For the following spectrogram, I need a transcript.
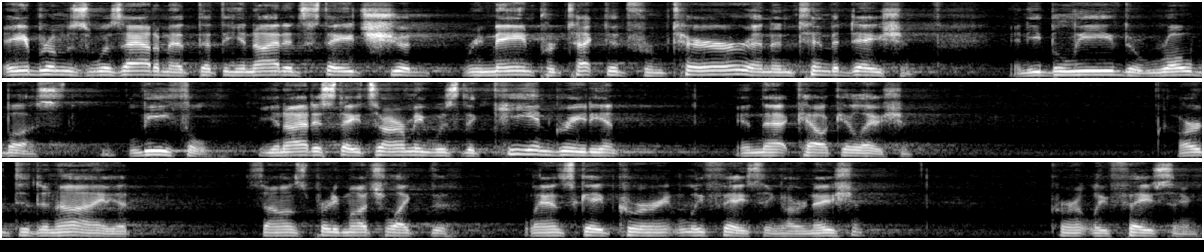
Abrams was adamant that the United States should remain protected from terror and intimidation, and he believed a robust, lethal United States Army was the key ingredient in that calculation. Hard to deny, it sounds pretty much like the landscape currently facing our nation, currently facing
